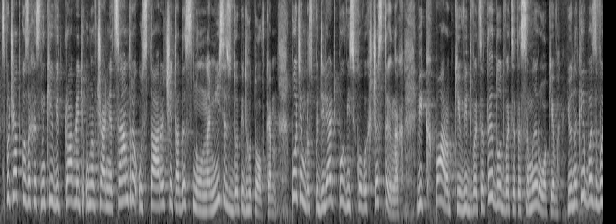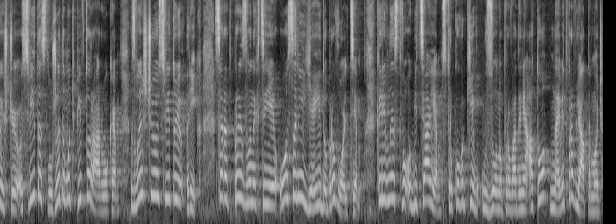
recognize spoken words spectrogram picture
Спочатку захисників відправлять у навчальні центри у Старичі та Десну на місяць до підготовки. Потім розподілять по військових частинах. Вік парубків від 20 до 27 років. Юнаки без вищої освіти служитимуть півтора роки, з вищою освітою рік. Серед призваних цієї осені є і добровольці. Керівництво обіцяє, строковиків у зону проведення АТО не відправлятимуть.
